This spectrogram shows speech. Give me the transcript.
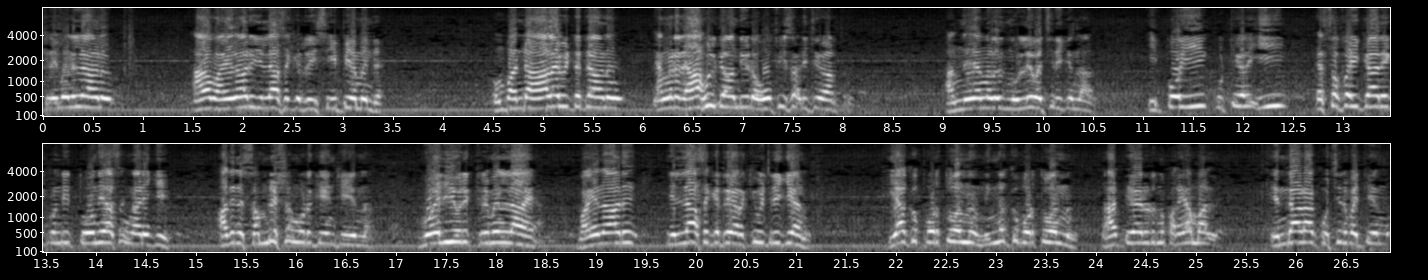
ക്രിമിനലാണ് ആ വയനാട് ജില്ലാ സെക്രട്ടറി സി പി എമ്മിന്റെ പണ്ട് ആളെ വിട്ടിട്ടാണ് ഞങ്ങളുടെ രാഹുൽ ഗാന്ധിയുടെ ഓഫീസ് അടിച്ചു കാർത്തത്. അന്ന് ഞങ്ങൾ നുള്ളി വച്ചിരിക്കുന്നതാണ് ഇപ്പോ ഈ കുട്ടികൾ ഈ എസ് എഫ് ഐക്കാരെ കൊണ്ട് തോന്നിയാസം കാണിക്കുകയും അതിന് സംരക്ഷണം കൊടുക്കുകയും ചെയ്യുന്ന വലിയൊരു ക്രിമിനലായ വയനാട് ജില്ലാ സെക്രട്ടറി ഇറക്കി വിട്ടിരിക്കുകയാണ്. ഇയാൾക്ക് പുറത്തു വന്ന് നിങ്ങൾക്ക് പുറത്തു വന്ന് നാട്ടുകാരോടൊന്ന് പറയാൻ പാടില്ല. എന്താണ് ആ കൊച്ചിന് പറ്റിയെന്ന്?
